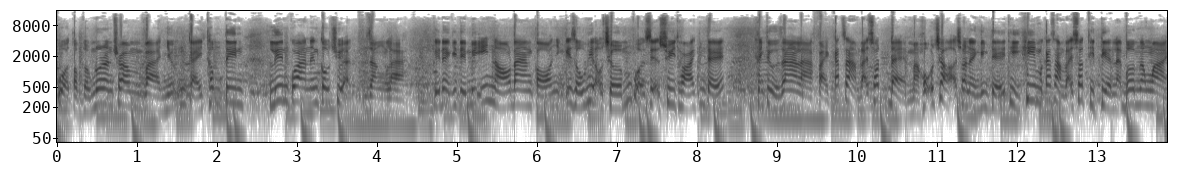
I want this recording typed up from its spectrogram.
của Tổng thống Donald Trump và những cái thông tin liên quan đến câu chuyện rằng là cái nền kinh tế Mỹ nó đang có những cái dấu hiệu chớm của diện suy thoái kinh tế. Thành thử ra là phải cắt giảm lãi suất để mà hỗ trợ cho nền kinh tế thì khi mà cắt giảm lãi suất thì tiền lại bơm ra ngoài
